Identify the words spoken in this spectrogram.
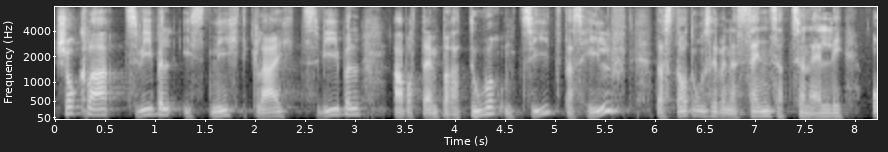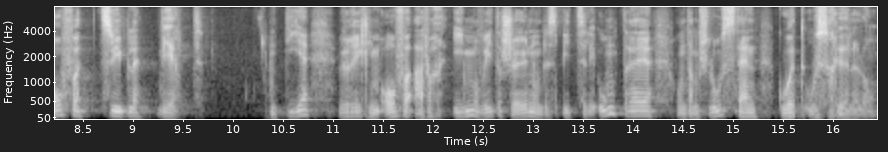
Schon klar, Zwiebel ist nicht gleich Zwiebel, aber Temperatur und Zeit, das hilft, dass daraus eben eine sensationelle Ofenzwiebel wird. Und die würde ich im Ofen einfach immer wieder schön und ein bisschen umdrehen und am Schluss dann gut auskühlen lassen.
